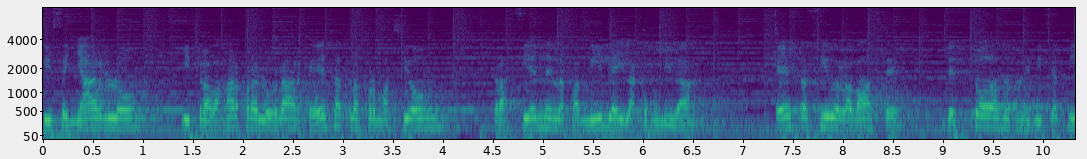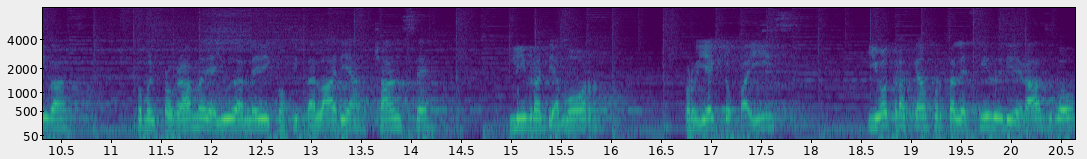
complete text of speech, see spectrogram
diseñarlo y trabajar para lograr que esa transformación trascienda en la familia y la comunidad. Esta ha sido la base de todas nuestras iniciativas, como el programa de ayuda médico hospitalaria Chance, Libras de Amor, Proyecto País y otras que han fortalecido el liderazgo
